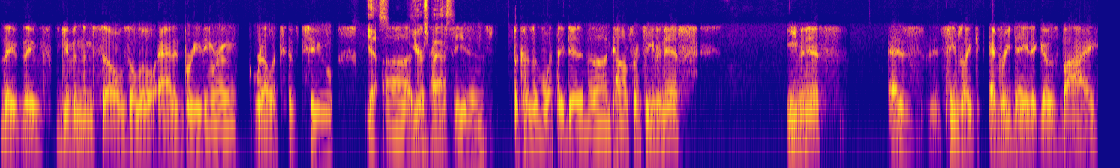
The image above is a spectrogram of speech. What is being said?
they've they've given themselves a little added breathing room relative to Yes, uh, years past past. seasons because of what they did in the non-conference. Even if, even if, as it seems like every day that goes by,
